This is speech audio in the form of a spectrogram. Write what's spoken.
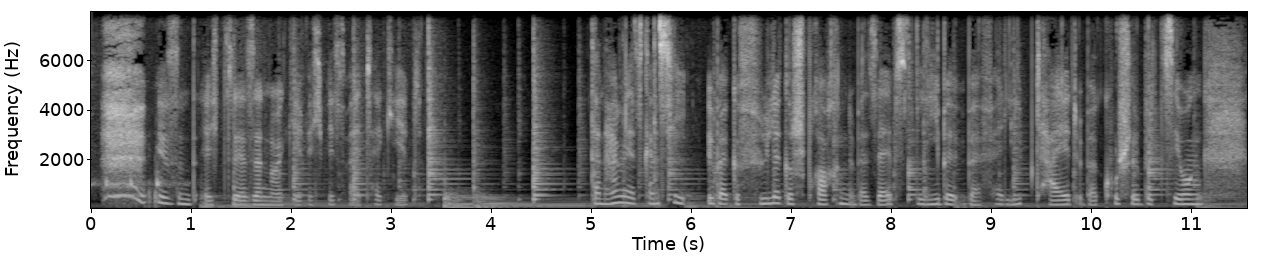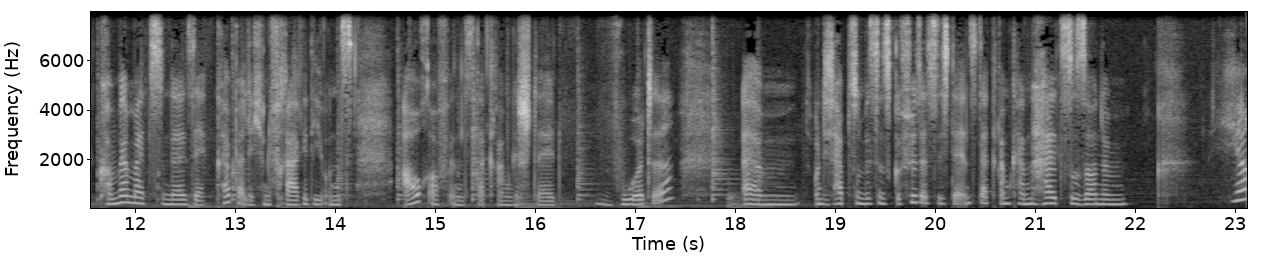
Wir sind echt sehr, sehr neugierig, wie es weitergeht. Dann haben wir jetzt ganz viel über Gefühle gesprochen, über Selbstliebe, über Verliebtheit, über Kuschelbeziehungen. Kommen wir mal zu einer sehr körperlichen Frage, die uns auch auf Instagram gestellt wurde. Ähm, und ich habe so ein bisschen das Gefühl, dass sich der Instagram-Kanal zu so einem, ja,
